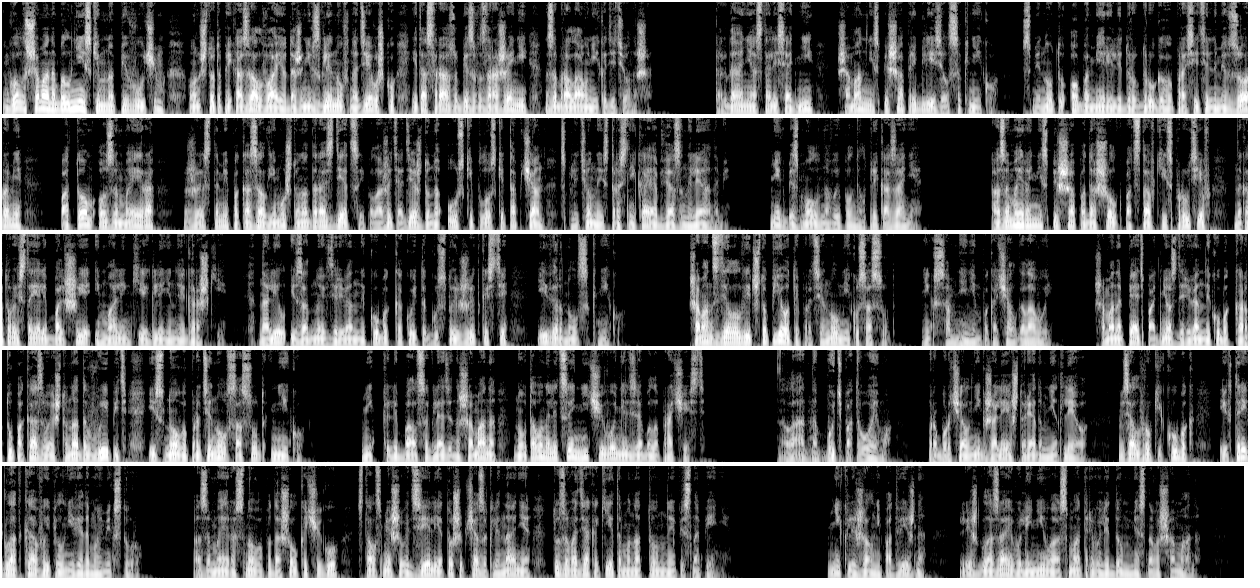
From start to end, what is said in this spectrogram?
Голос шамана был низким, но певучим. Он что-то приказал Ваю, даже не взглянув на девушку, и та сразу, без возражений, забрала у Ника детеныша. Когда они остались одни, шаман не спеша приблизился к Нику. С минуту оба мерили друг друга вопросительными взорами, потом Оземейра жестами показал ему, что надо раздеться и положить одежду на узкий плоский топчан, сплетенный из тростника и обвязанный лианами. Ник безмолвно выполнил приказание — Азамейра не спеша подошел к подставке из прутьев, на которой стояли большие и маленькие глиняные горшки, налил из одной в деревянный кубок какой-то густой жидкости и вернулся к Нику. Шаман сделал вид, что пьет, и протянул Нику сосуд. Ник с сомнением покачал головой. Шаман опять поднес деревянный кубок к рту, показывая, что надо выпить, и снова протянул сосуд Нику. Ник колебался, глядя на шамана, но у того на лице ничего нельзя было прочесть. «Ладно, будь по-твоему», — пробурчал Ник, жалея, что рядом нет Лео. Взял в руки кубок и в три глотка выпил неведомую микстуру. Азамейра снова подошел к очагу, стал смешивать зелья, то шепча заклинания, то заводя какие-то монотонные песнопения. Ник лежал неподвижно, лишь глаза его лениво осматривали дом местного шамана.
